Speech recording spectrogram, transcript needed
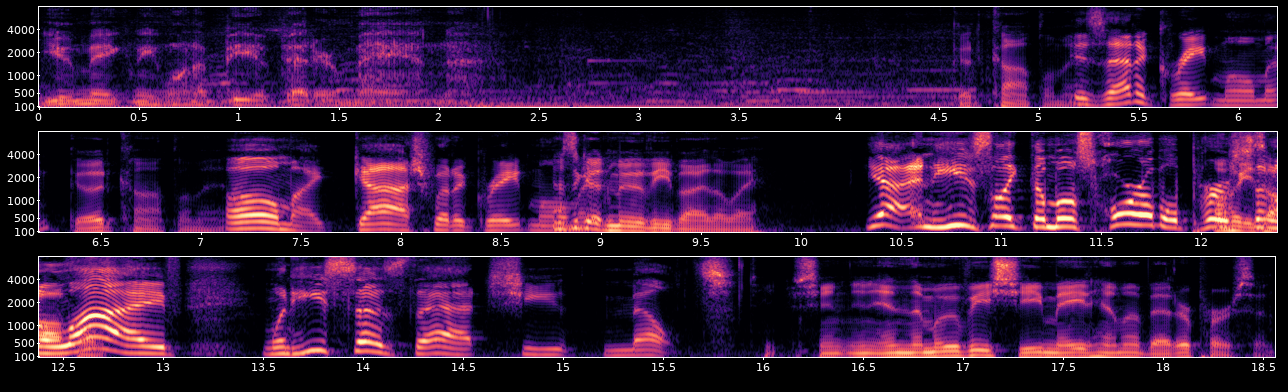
You make me want to be a better man. Good compliment. Is that a great moment? Good compliment. Oh my gosh, what a great moment! That's a good movie, by the way. Yeah, and he's like the most horrible Oh, person awful. alive. When he says that, she melts. She, in the movie, she made him a better person.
